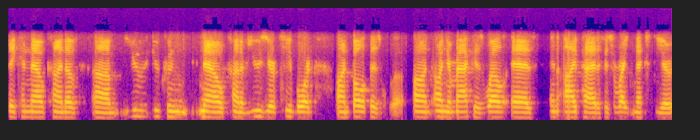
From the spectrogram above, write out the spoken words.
they can now kind of um, you you can now kind of use your keyboard on both as uh, on on your Mac as well as an iPad if it's right next to your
